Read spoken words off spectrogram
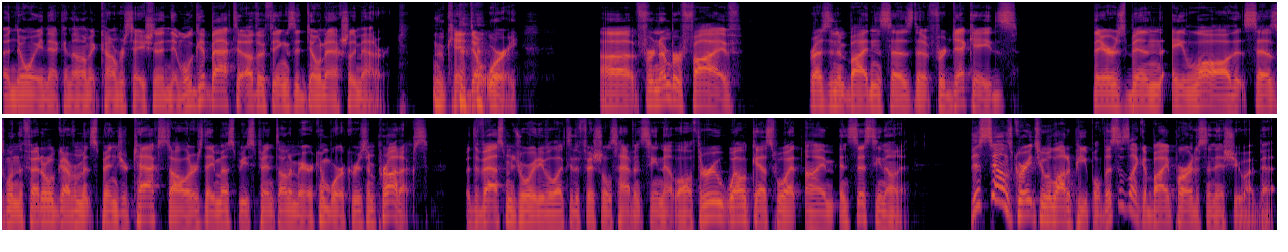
annoying economic conversation, and then we'll get back to other things that don't actually matter. Okay, don't worry. Uh, for number five, President Biden says that for decades, there's been a law that says when the federal government spends your tax dollars, they must be spent on American workers and products. But the vast majority of elected officials haven't seen that law through. Well, guess what? I'm insisting on it. This sounds great to a lot of people. This is like a bipartisan issue, I bet.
